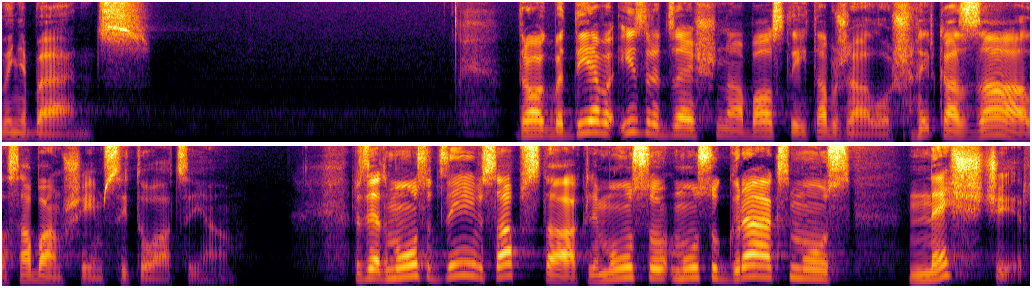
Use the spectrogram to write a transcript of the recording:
viņa bērns. Draugi, bet Dieva izredzēšanā balstīta apžēlošana ir kā zāles abām šīm situācijām. Redziet, mūsu dzīves apstākļi, mūsu, mūsu grēks mūs nešķir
